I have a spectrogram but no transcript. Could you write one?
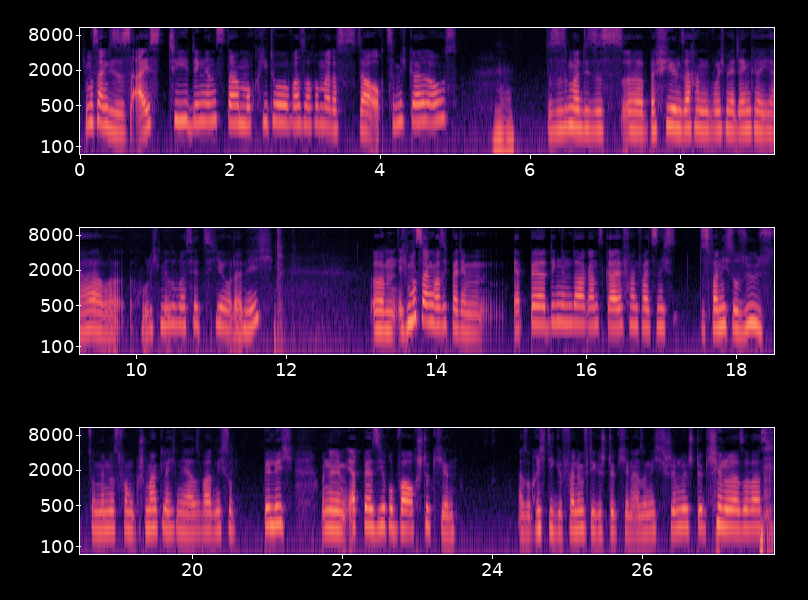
Ich muss sagen, dieses Eistee-Dingens da, Mojito, was auch immer, das sah auch ziemlich geil aus. Ja. Das ist immer dieses, äh, bei vielen Sachen, wo ich mir denke, ja, aber hole ich mir sowas jetzt hier oder nicht? ähm, ich muss sagen, was ich bei dem Erdbeerdingen da ganz geil fand, weil es nicht, das war nicht so süß, zumindest vom Geschmacklichen her. Es war nicht so billig und in dem Erdbeersirup war auch Stückchen. Also richtige, vernünftige Stückchen, also nicht Schimmelstückchen oder sowas,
